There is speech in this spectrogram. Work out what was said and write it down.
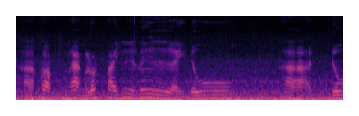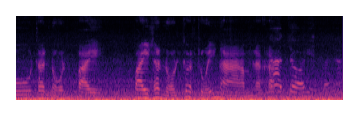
า ก็นั่งรถไปเรื่อยๆ ดูอ่าดูถนนไป ไปถนนก็สวยงามนะหครับน้าจอเห็นไหมอะ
